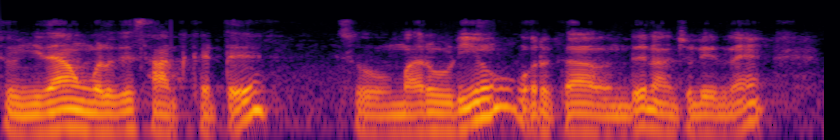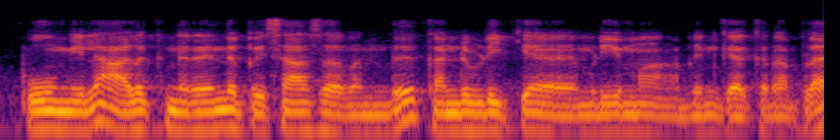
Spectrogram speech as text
ஸோ இதான் உங்களுக்கு ஷார்ட்கட்டு ஸோ மறுபடியும் ஒருக்கா வந்து நான் சொல்லியிருந்தேன் பூமியில் அழுக்கு நிறைந்த பிசாசை வந்து கண்டுபிடிக்க முடியுமா அப்படின்னு கேட்குறாப்புல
